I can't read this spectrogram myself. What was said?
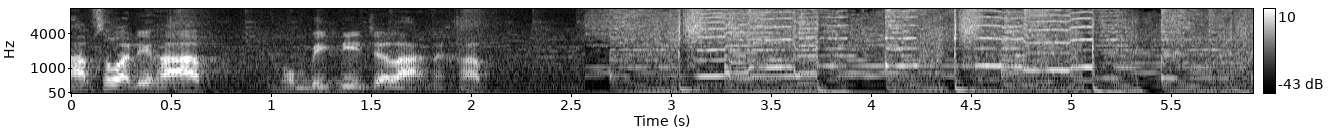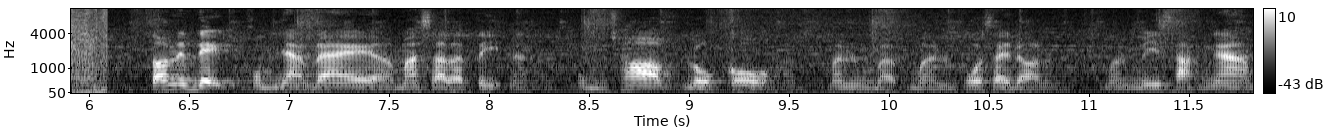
ครับ สวัสดีครับ ผมบิ๊กดีเจลาดนะครับ ตอนเด็กๆผมอยากได้มาซาลตินะครับ ผมชอบโลโก้ครับ มันแบบเหมือนโพไซดอน มันมีสามง่าม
